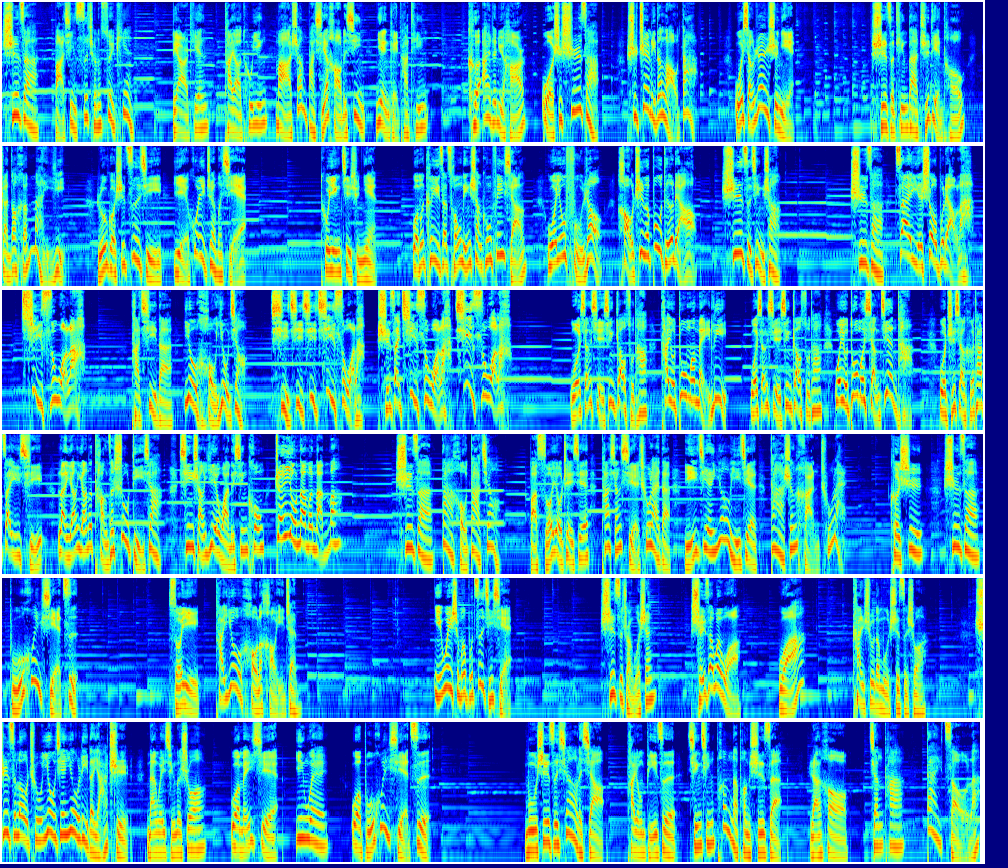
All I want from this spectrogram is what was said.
狮子把信撕成了碎片。第二天。他要秃鹰马上把写好的信念给他听。可爱的女孩，我是狮子，是这里的老大，我想认识你。狮子听得直点头，感到很满意。如果是自己，也会这么写。秃鹰继续念：“我们可以在丛林上空飞翔，我有腐肉，好吃的不得了。狮子敬上。狮子再也受不了了，气死我了！他气得又吼又叫，气气气，气死我了！实在气死我了，气死我了！”我想写信告诉她，她有多么美丽；我想写信告诉他，我有多么想见她。我只想和她在一起，懒洋洋的躺在树底下，欣赏夜晚的星空。真有那么难吗？狮子大吼大叫，把所有这些他想写出来的一件又一件大声喊出来。可是，狮子不会写字。所以他又吼了好一阵。你为什么不自己写？狮子转过身，谁在问我？我啊。看书的母狮子说。狮子露出又尖又利的牙齿，难为情的说：“我没写，因为我不会写字。”母狮子笑了笑，它用鼻子。轻轻碰了碰狮子，然后将它带走了。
